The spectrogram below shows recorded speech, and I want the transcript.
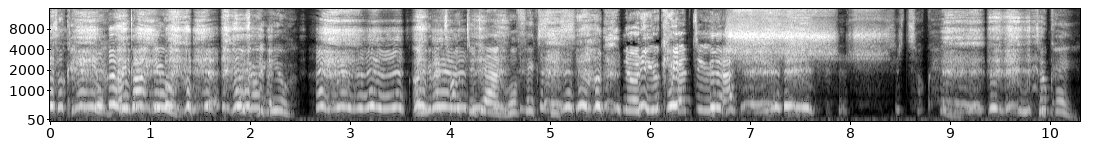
It's okay. I got you. I got you. I'm gonna talk to Dad. We'll fix this. No, no, you can't do that. Shh, Shh, shh. It's okay. It's okay.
